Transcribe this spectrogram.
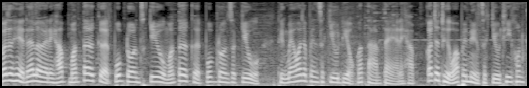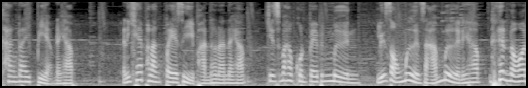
ก็จะเห็นได้เลยนะครับมอนเตอร์เกิดปุ๊บโดนสกิลมอนเตอร์เกิดปุ๊บโดนสกิลถึงแม้ว่าจะเป็นสกิลเดี่ยวก็ตามแต่นะครับก็จะถือว่าเป็นหนึ่งสกิลที่ค่อนข้างได้เปรียบนะครับอันนี้แค่พลังเปย์สี่พันเท่านั้นนะครับคิดสภาพคนเปย์เป็นหมื่น หรือ 20,000 30,000นะครับแน่นอน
